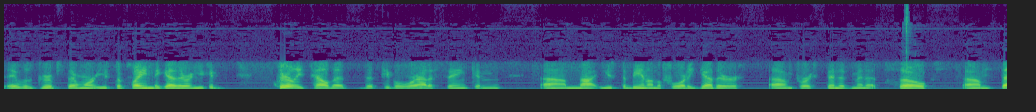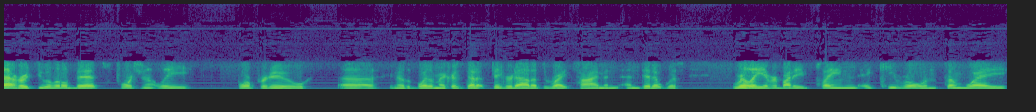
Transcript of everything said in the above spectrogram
it was groups that weren't used to playing together, and you could clearly tell that that people were out of sync and um, not used to being on the floor together um, for extended minutes. So um, that hurts you a little bit. Fortunately for Purdue, uh, you know the Boilermakers got it figured out at the right time and, and did it with really everybody playing a key role in some way,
